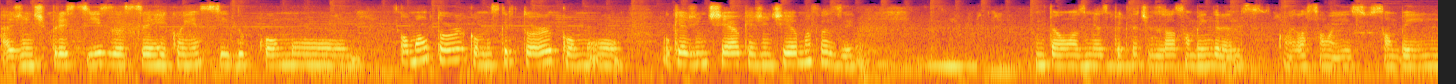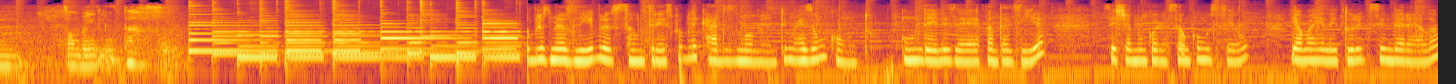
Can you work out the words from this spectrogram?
A gente precisa ser reconhecido como como autor, como escritor, como o que a gente é, o que a gente ama fazer. Então as minhas expectativas elas são bem grandes com relação a isso, são bem são bem lindas. Sobre os meus livros, são três publicados no momento e mais um conto. Um deles é fantasia, se chama Um Coração Como o Seu, e é uma releitura de Cinderela,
